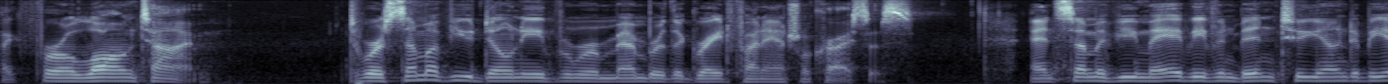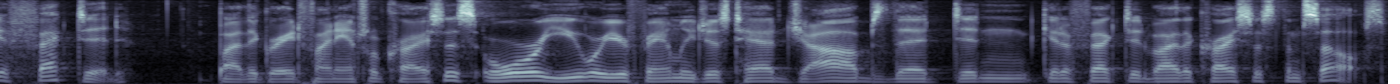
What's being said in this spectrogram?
like for a long time, to where some of you don't even remember the great financial crisis. And some of you may have even been too young to be affected by the great financial crisis, or you or your family just had jobs that didn't get affected by the crisis themselves.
